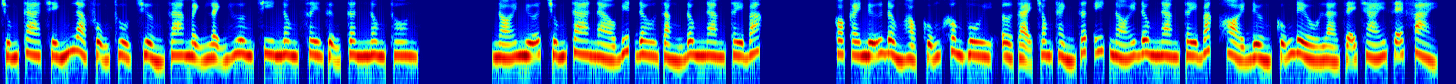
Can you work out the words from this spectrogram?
chúng ta chính là phụng thủ trưởng ra mệnh lệnh hương chi nông xây dựng tân nông thôn. Nói nữa chúng ta nào biết đâu rằng Đông Nam Tây Bắc có cái nữ đồng học cũng không vui, ở tại trong thành rất ít nói đông nam tây bắc hỏi đường cũng đều là rẽ trái rẽ phải.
